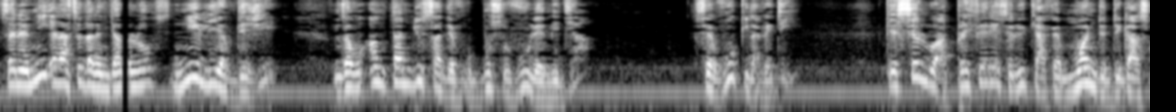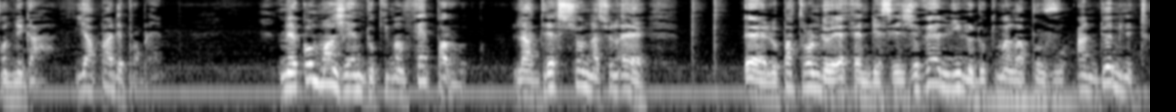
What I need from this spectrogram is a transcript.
Ce n'est ni Elassé Diallo, ni l'IFDG. Nous avons entendu ça de vos bouches, vous les médias. C'est vous qui l'avez dit. Que celui a préféré celui qui a fait moins de dégâts à son égard il n'y a pas de problème. Mais comme moi j'ai un document fait par la direction nationale, eh, eh, le patron de FNDC, je vais lire le document là pour vous en deux minutes.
